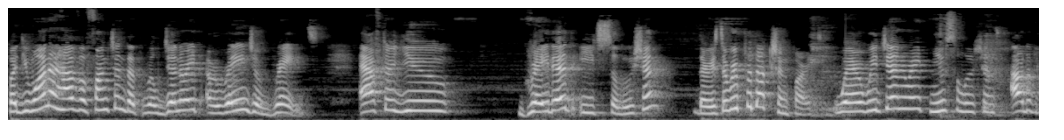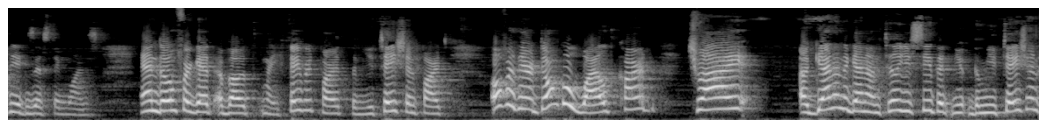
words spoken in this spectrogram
But you want to have a function that will generate a range of grades. After you graded each solution, there is the reproduction part, where we generate new solutions out of the existing ones. And don't forget about my favorite part, the mutation part. Over there, don't go wildcard. Try again and again until you see that the mutation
